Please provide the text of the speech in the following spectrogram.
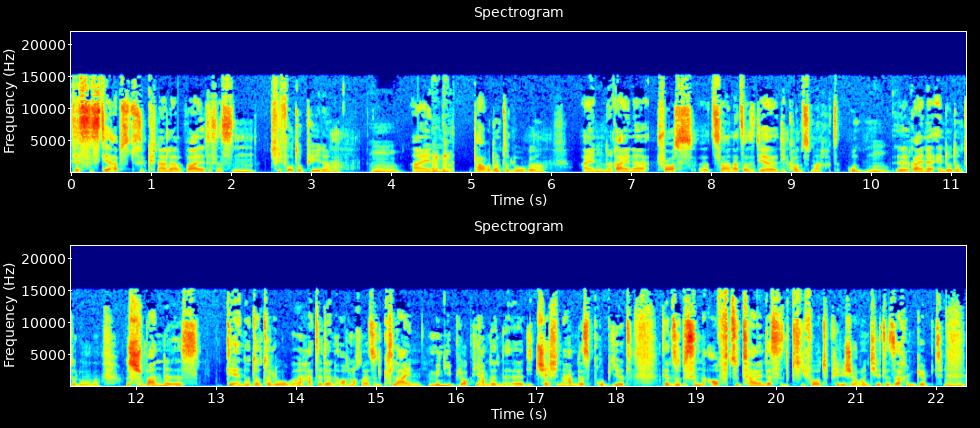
das ist der absolute Knaller, weil das ist ein Kieferorthopäde, mhm. ein Parodontologe, ein mhm. reiner Pros-Zahnarzt, also der die Cons macht, und ein mhm. äh, reiner Endodontologe. Das mhm. Spannende ist, der Endodontologe hatte dann auch noch mal so einen kleinen Mini-Blog. Die haben dann, äh, die Tschechen haben das probiert, dann so ein bisschen aufzuteilen, dass es kieferorthopädisch orientierte Sachen gibt, mhm.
